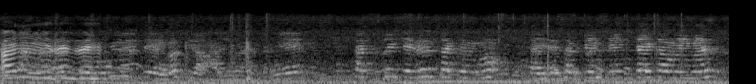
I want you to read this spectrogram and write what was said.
あいい全然。続いてルータ君も体重測定していきたいと思います。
